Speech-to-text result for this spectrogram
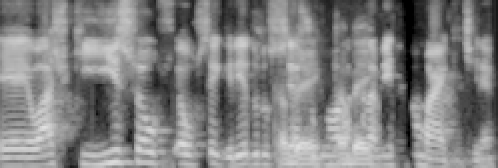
É, eu acho que isso é o, é o segredo do sucesso também, do relacionamento do marketing, né?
